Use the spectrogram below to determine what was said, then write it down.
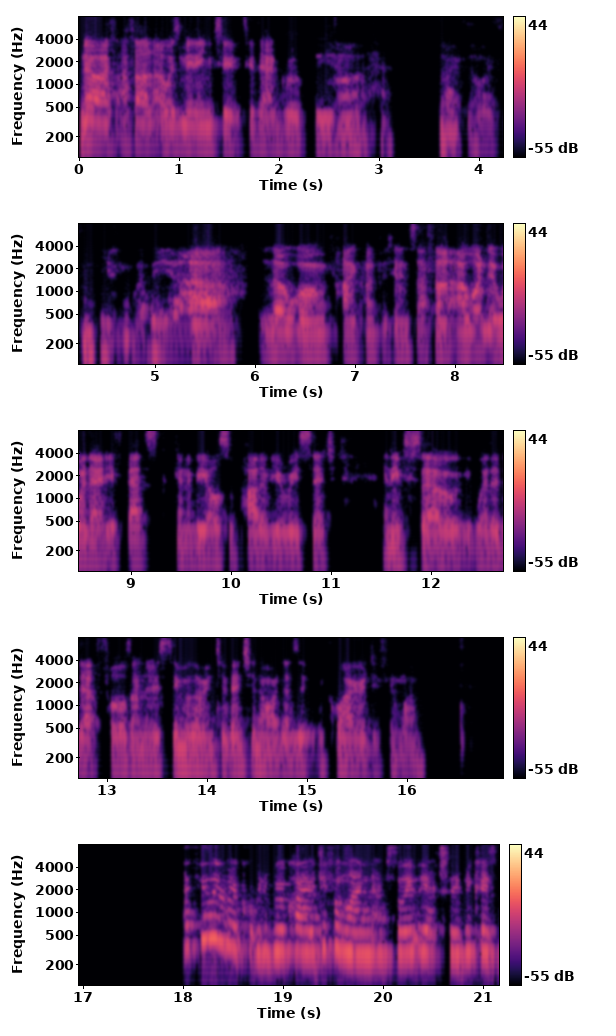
no I, th I thought i was meaning to to that group the uh sorry it's always confusing but the uh low warmth high confidence. i thought i wonder whether if that's going to be also part of your research and if so whether that falls under a similar intervention or does it require a different one I feel it would require a different one, absolutely, actually, because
